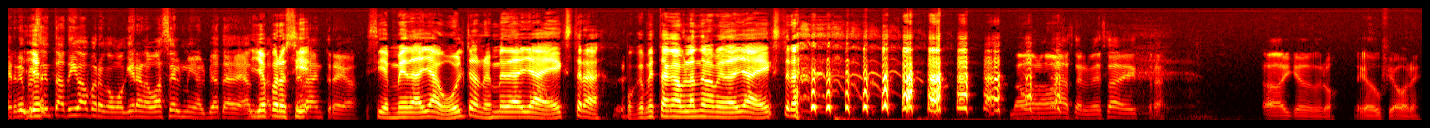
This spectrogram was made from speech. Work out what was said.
Es representativa, pero como quiera no va a ser mía, olvídate. de- Yo, pero si- entrega. Si es medalla ultra, no es medalla extra. ¿Por qué me están hablando de la medalla extra? No, no, la cerveza extra. Ay, qué duro. Te quedó fiore.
